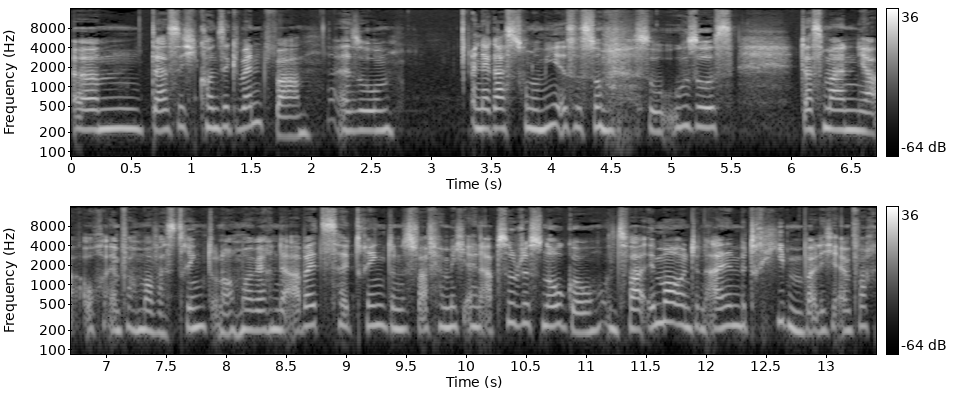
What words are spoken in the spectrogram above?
ähm, dass ich konsequent war. Also in der Gastronomie ist es so, so Usus, dass man ja auch einfach mal was trinkt und auch mal während der Arbeitszeit trinkt. Und es war für mich ein absolutes No-Go. Und zwar immer und in allen Betrieben, weil ich einfach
